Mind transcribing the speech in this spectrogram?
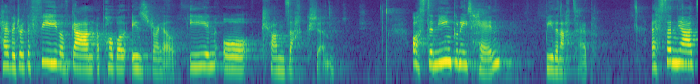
Hefyd, roedd y ffydd oedd gan y pobl Israel un o transaction. Os dyn ni'n gwneud hyn, bydd yn ateb. Y syniad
